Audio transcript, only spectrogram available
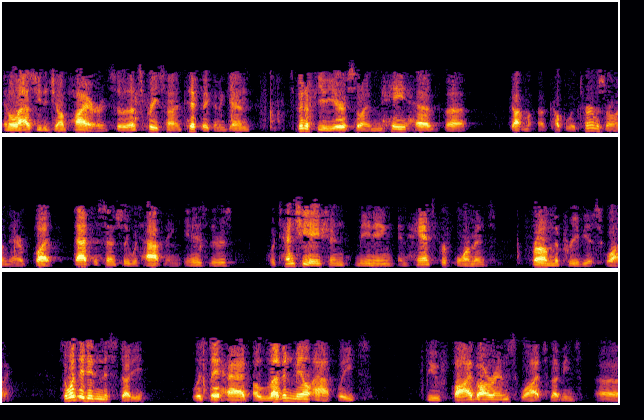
and allows you to jump higher. And so that's pretty scientific. And again, it's been a few years, so I may have uh, got a couple of terms wrong there, but that's essentially what's happening is there's potentiation, meaning enhanced performance from the previous squatting. So what they did in this study was they had 11 male athletes do 5 RM squats. That means uh,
